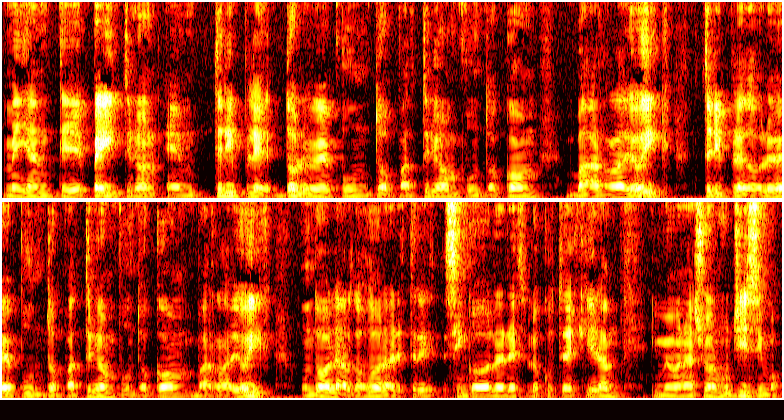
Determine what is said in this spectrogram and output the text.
mediante Patreon en www.patreon.com barra www.patreon.com barra un dólar, dos dólares, tres, cinco dólares, lo que ustedes quieran y me van a ayudar muchísimo.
